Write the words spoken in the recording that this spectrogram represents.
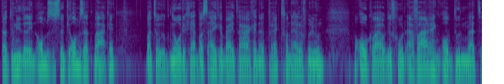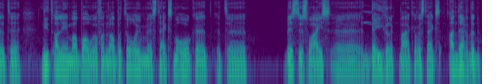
dat we niet alleen om, een stukje omzet maken, wat we ook nodig hebben als eigen bijdrage in het project van 11 miljoen, maar ook waar we dus gewoon ervaring opdoen met het uh, niet alleen maar bouwen van laboratoriumstacks, maar ook het, het uh, business-wise uh, degelijk maken we stacks aan derden.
